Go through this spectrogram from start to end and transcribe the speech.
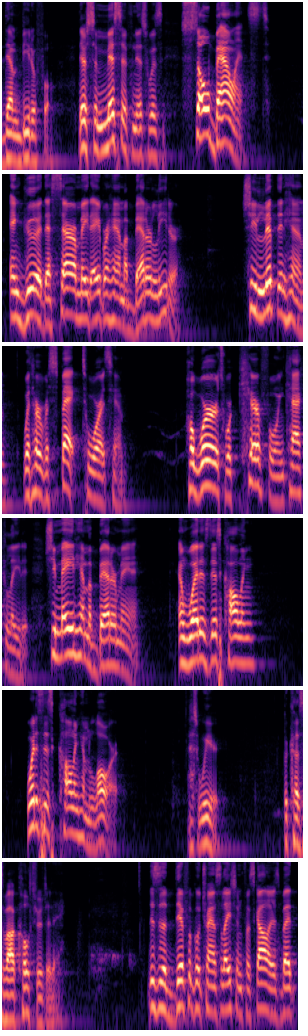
them beautiful. Their submissiveness was so balanced and good that Sarah made Abraham a better leader. She lifted him with her respect towards him. Her words were careful and calculated. She made him a better man. And what is this calling? What is this calling him Lord? That's weird because of our culture today. This is a difficult translation for scholars, but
